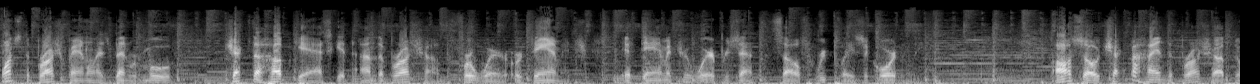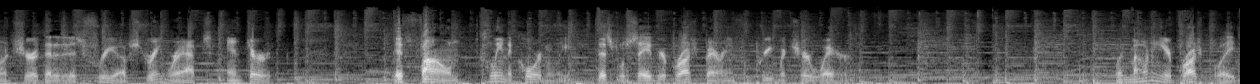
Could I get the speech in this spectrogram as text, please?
Once the brush panel has been removed, check the hub gasket on the brush hub for wear or damage. If damage or wear presents itself, replace accordingly. Also, check behind the brush hub to ensure that it is free of string wraps and dirt. If found, clean accordingly. This will save your brush bearing from premature wear. When mounting your brush plate,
